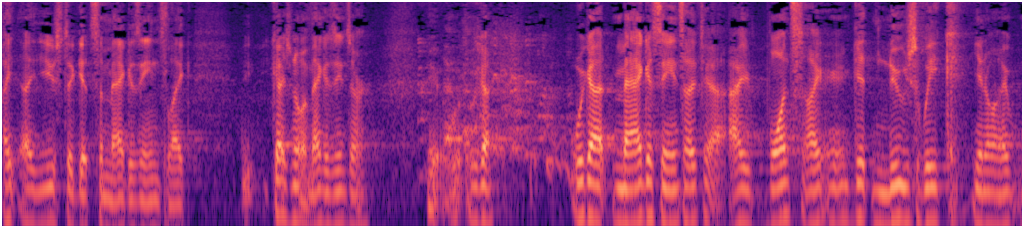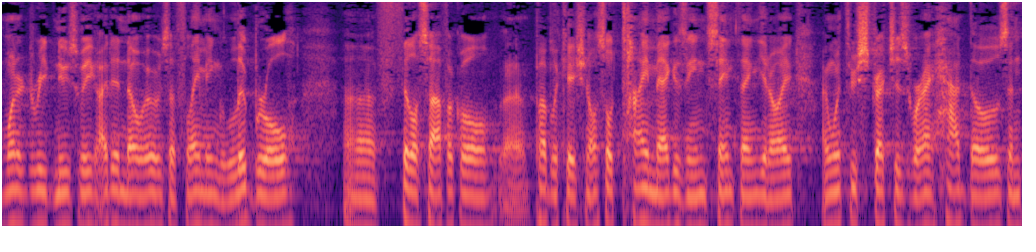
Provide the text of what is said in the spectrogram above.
I, I used to get some magazines like you guys know what magazines are? We got we got magazines. I, I once I get Newsweek. You know, I wanted to read Newsweek. I didn't know it was a flaming liberal uh, philosophical uh, publication. Also, Time magazine, same thing. You know, I, I went through stretches where I had those, and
